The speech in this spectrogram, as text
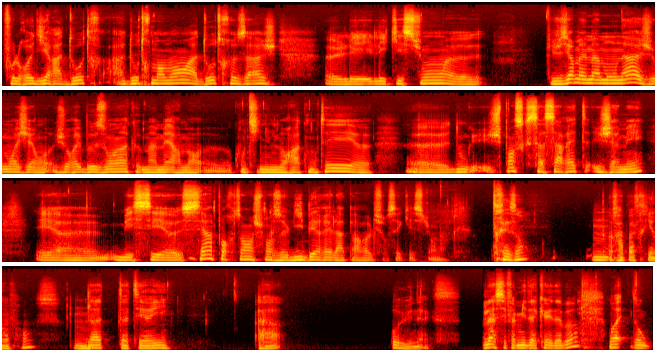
faut le redire à d'autres, à d'autres moments, à d'autres âges. les, les, questions. je veux dire, même à mon âge, moi, j'aurais besoin que ma mère continue de me raconter. donc, je pense que ça s'arrête jamais. Et, mais c'est important, je pense, de libérer la parole sur ces questions-là. 13 ans, mm. rapatrié en France. Mm. Là, tu atterris à Oyonnax. Là, c'est famille d'accueil d'abord. Ouais. Donc,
